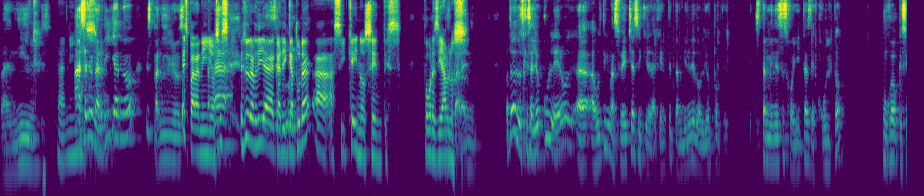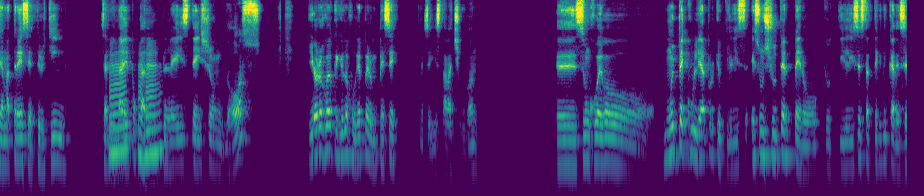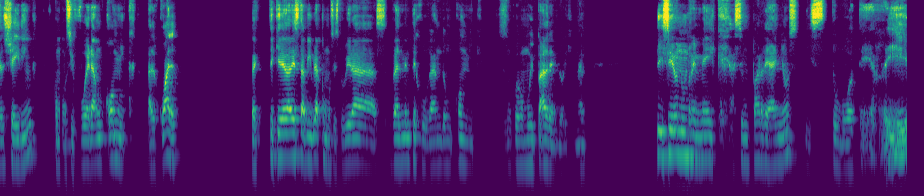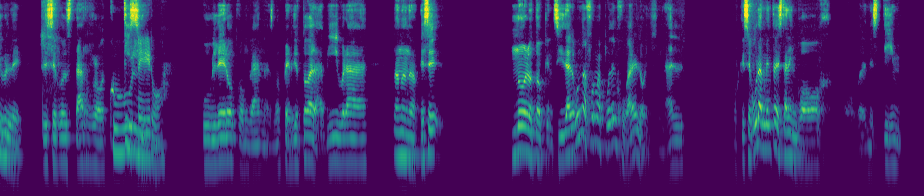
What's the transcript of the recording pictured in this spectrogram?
Para niños. Ah, sale una ardilla, ¿no? Es para niños. Es para niños. es, una ardilla caricatura, así que inocentes. Pobres diablos. Otro de los que salió culero a, últimas fechas y que la gente también le dolió porque es también esas joyitas de culto. Un juego que se llama 13, 13. Salió en la época de PlayStation 2. Yo recuerdo que yo lo jugué, pero en PC. y estaba chingón. Es un juego muy peculiar porque utiliza, es un shooter, pero que utiliza esta técnica de cel shading como si fuera un cómic, tal cual te quiere dar esta vibra como si estuvieras realmente jugando un cómic. Entonces es un juego muy padre, el original. Hicieron un remake hace un par de años y estuvo terrible. Ese juego está roto. Culero. Culero con ganas, ¿no? Perdió toda la vibra. No, no, no. Ese no lo toquen. Si de alguna forma pueden jugar el original, porque seguramente de estar en GOG en Steam.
